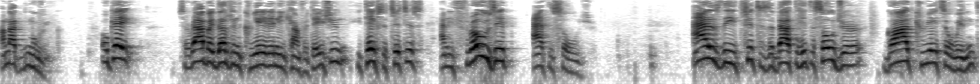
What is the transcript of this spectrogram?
I'm not moving. Okay. So Rabbi doesn't create any confrontation. He takes the tzitzis, and he throws it at the soldier. As the tzitzis is about to hit the soldier, God creates a wind,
